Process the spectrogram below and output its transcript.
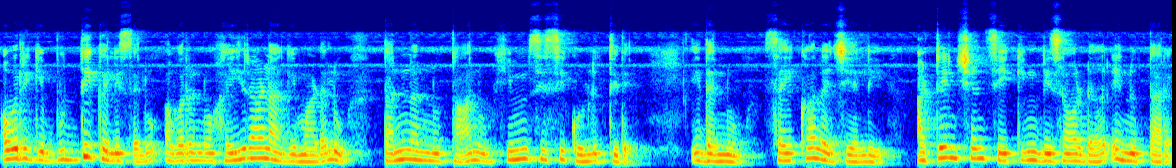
ಅವರಿಗೆ ಬುದ್ಧಿ ಕಲಿಸಲು, ಅವರನ್ನು ಹೈರಾಣಾಗಿ ಮಾಡಲು ತನ್ನನ್ನು ತಾನು ಹಿಂಸಿಸಿಕೊಳ್ಳುತ್ತಿದೆ. ಇದನ್ನು ಸೈಕಾಲಜಿಯಲ್ಲಿ ಅಟೆನ್ಷನ್ ಸೀಕಿಂಗ್ ಡಿಸಾರ್ಡರ್ ಎನ್ನುತ್ತಾರೆ.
